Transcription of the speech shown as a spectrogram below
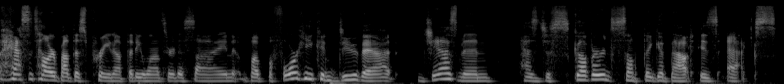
has to tell her about this prenup that he wants her to sign. But before he can do that, Jasmine has discovered something about his ex.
